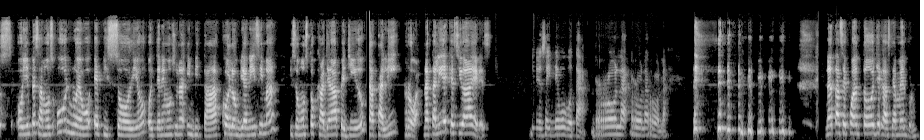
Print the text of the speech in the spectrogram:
Bienvenidos. Hoy empezamos un nuevo episodio. Hoy tenemos una invitada colombianísima y somos tocaya de apellido, Natalie Roa. Natalie, ¿de qué ciudad eres? Yo soy de Bogotá. Rola, rola, rola. Nata, ¿hace cuánto llegaste a Melbourne?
